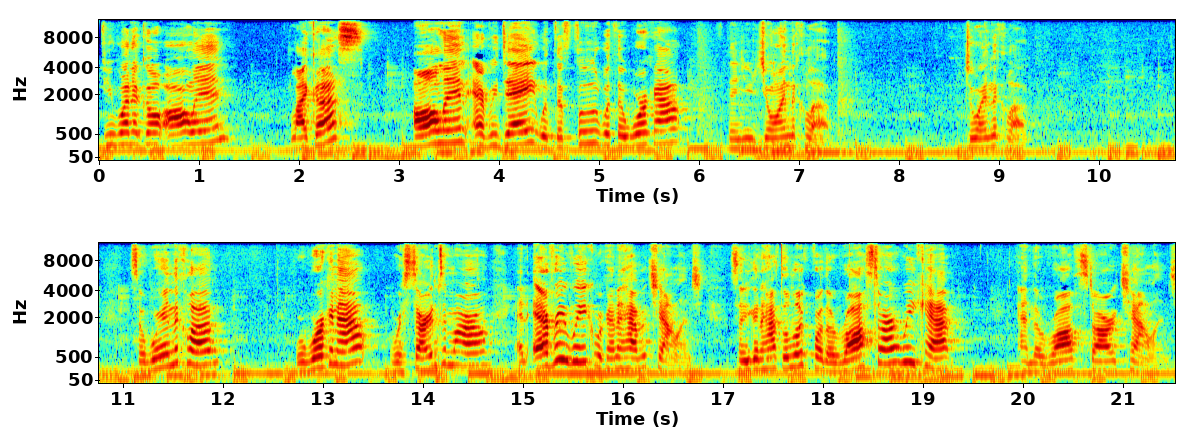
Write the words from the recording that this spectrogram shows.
If you want to go all in, like us, all in every day with the food, with the workout, then you join the club. Join the club. So we're in the club, we're working out, we're starting tomorrow, and every week we're gonna have a challenge. So you're gonna have to look for the Rothstar Recap and the Rothstar Challenge.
